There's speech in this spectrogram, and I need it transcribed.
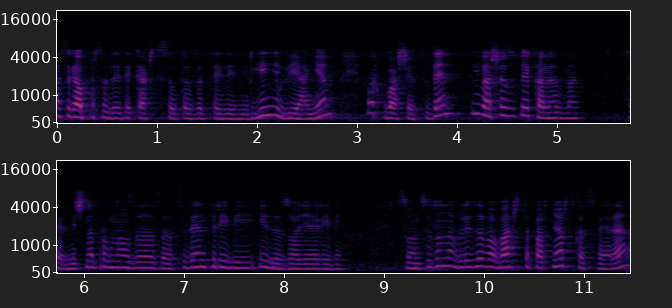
А сега проследете как ще се отразят тези енергийни влияния върху вашия седен и вашия зодиакален знак. Седмична прогноза за седент Риби и за зодия Риби. Слънцето навлиза във вашата партньорска сфера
